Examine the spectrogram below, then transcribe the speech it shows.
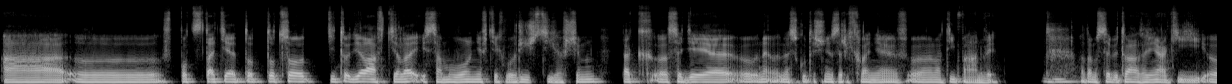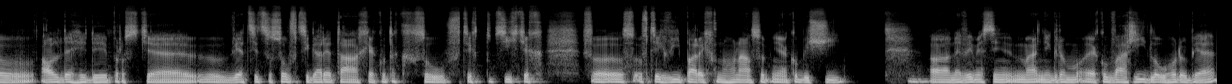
A uh, v podstatě to, to, co ti to dělá v těle i samovolně v těch voříšcích a všem, tak e, se děje e, ne, neskutečně zrychleně na té pánvi. Mm. A tam se vytváří nějaký uh, aldehydy, prostě věci, co jsou v cigaretách, jako tak jsou v těch tucích, těch, v, v těch výparech mnohonásobně jako vyšší. Uh, nevím, jestli má někdo jako vaří dlouhodobě,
